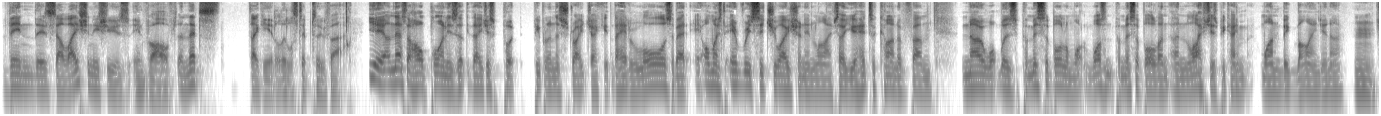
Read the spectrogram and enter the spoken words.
then there's salvation issues involved. And that's taking it a little step too far. Yeah, and that's the whole point is that they just put people in a straitjacket. They had laws about almost every situation in life. So you had to kind of um, know what was permissible and what wasn't permissible, and, and life just became one big bind, you know. Mm.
